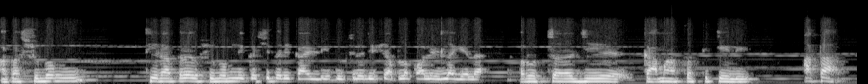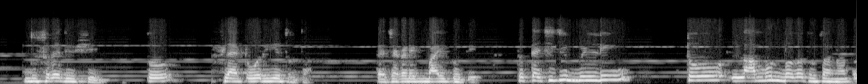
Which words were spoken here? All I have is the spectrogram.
आता शुभम ती रात्र शुभमने कशी तरी काढली. दुसऱ्या दिवशी आपला कॉलेजला गेला. रोजचं जी कामं असतात ती केली. आता दुसऱ्या दिवशी तो फ्लॅटवर येत होता. त्याच्याकडे एक बाईक होती. तर त्याची जी बिल्डिंग तो लांबून बघत होता ना तर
